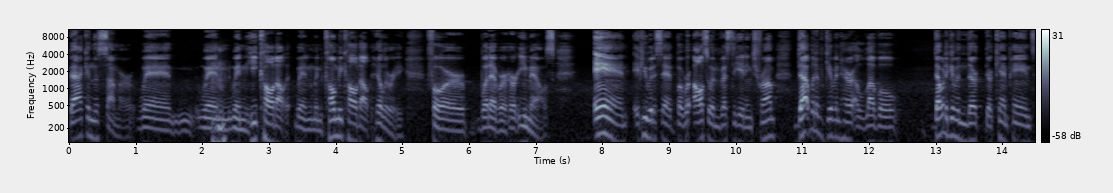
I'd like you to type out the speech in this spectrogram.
back in the summer when when mm-hmm. when he called out when when Comey called out Hillary for whatever her emails. And if he would have said, but we're also investigating Trump, that would have given her a level, that would have given their, their campaigns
